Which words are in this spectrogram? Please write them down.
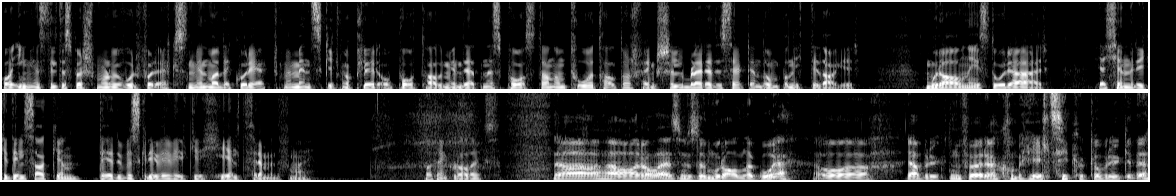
og ingen stilte spørsmål ved hvorfor øksen min var dekorert med menneskeknokler og påtalemyndighetenes påstand om to og et halvt års fengsel ble redusert til en dom på 90 dager. Moralen i historia er jeg kjenner ikke til saken, det du beskriver virker helt fremmed for meg. Hva tenker du, Alex? Ja, Harald, jeg syns moralen er god, jeg. Og øh, jeg har brukt den før, og jeg kommer helt sikkert til å bruke det.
